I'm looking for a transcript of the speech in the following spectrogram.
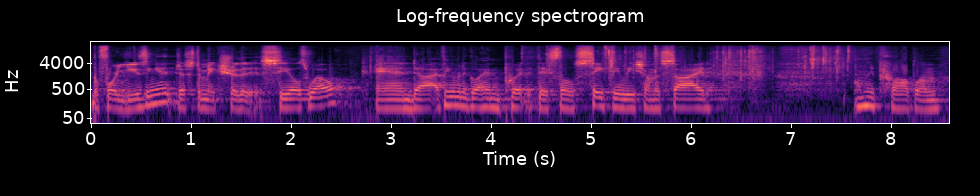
before using it, just to make sure that it seals well. And uh, I think I'm gonna go ahead and put this little safety leash on the side. Only problem,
